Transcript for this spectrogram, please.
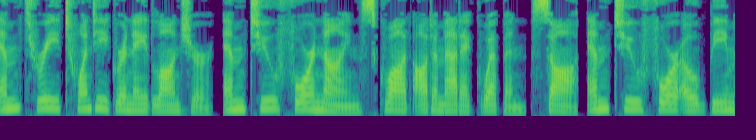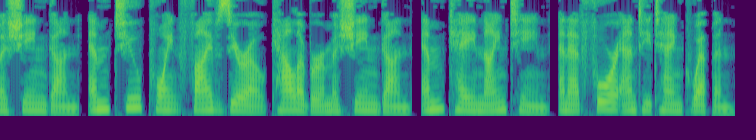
M320 grenade launcher, M249 squad automatic weapon SAW, M240B machine gun, M2.50 caliber machine gun, Mk19, and AT-4 anti-tank weapon.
